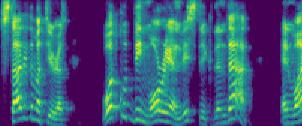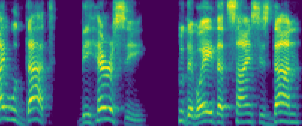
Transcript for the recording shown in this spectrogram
study the materials, what could be more realistic than that? And why would that be heresy to the way that science is done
